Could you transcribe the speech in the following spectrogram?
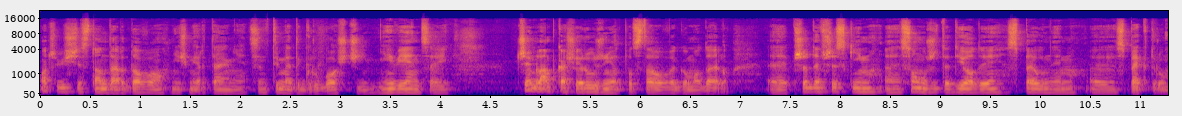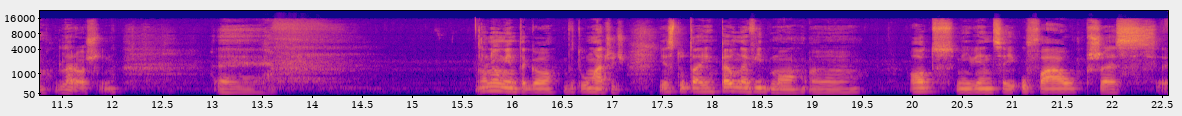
Oczywiście standardowo, nieśmiertelnie, centymetr grubości, nie więcej. Czym lampka się różni od podstawowego modelu? E, Przede wszystkim e, są użyte diody z pełnym e, spektrum dla roślin. E, No nie umiem tego wytłumaczyć. Jest tutaj pełne widmo e, od mniej więcej UV przez e,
